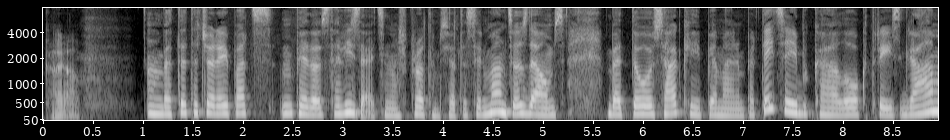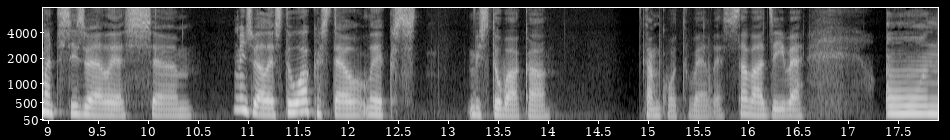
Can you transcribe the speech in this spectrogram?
kā jā. Bet tu taču arī pats nu, piedod tev izaicinoši, protams, jo tas ir mans uzdevums. Bet tu saki, piemēram, par ticību, ka lūk, trīs grāmatas izvēlies, um, izvēlies to, kas tev liekas vistuvākā tam, ko tu vēlies savā dzīvē. Un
